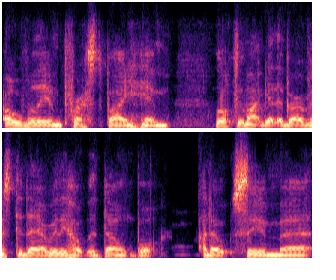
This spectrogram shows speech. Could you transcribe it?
overly impressed by him. Look, they might get the better of us today. I really hope they don't, but I don't see him uh,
